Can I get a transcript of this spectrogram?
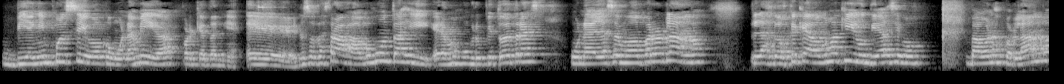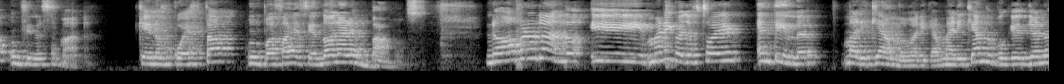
bien impulsivo, con una amiga, porque tenía, eh, nosotros trabajábamos juntas y éramos un grupito de tres. Una de ellas se mudó para Orlando. Las dos que quedamos aquí, un día decimos, vámonos por Orlando un fin de semana. Que nos cuesta un pasaje de 100 dólares, vamos. Nos vamos para Orlando y, marico, yo estoy en Tinder mariqueando, marica, mariqueando, porque yo no,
